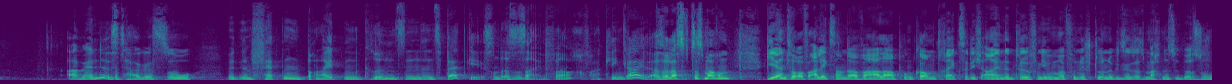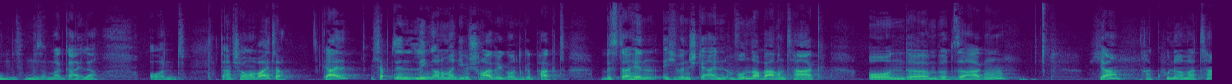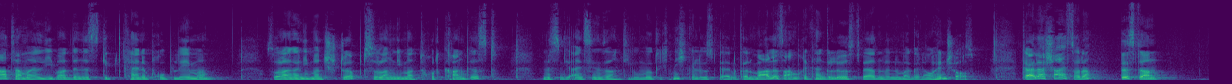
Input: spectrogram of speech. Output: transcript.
am Ende des Tages so mit einem fetten, breiten Grinsen ins Bett gehst. Und das ist einfach fucking geil. Also lass uns das machen. Geh einfach auf alexanderwala.com, trägst du dich ein, dann telefonieren wir mal für eine Stunde, beziehungsweise machen das über Zoom. Zoom ist immer geiler. Und dann schauen wir weiter. Geil? Ich habe den Link auch nochmal in die Beschreibung unten gepackt. Bis dahin, ich wünsche dir einen wunderbaren Tag und äh, würde sagen, ja, Hakuna Matata, mein Lieber, denn es gibt keine Probleme. Solange niemand stirbt, solange niemand todkrank ist, denn das sind die einzigen Sachen, die womöglich nicht gelöst werden können. Aber alles andere kann gelöst werden, wenn du mal genau hinschaust. Geiler Scheiß, oder? Bis dann.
